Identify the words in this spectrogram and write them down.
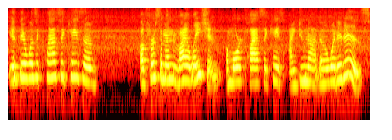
if there was a classic case of a First Amendment violation, a more classic case, I do not know what it is.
